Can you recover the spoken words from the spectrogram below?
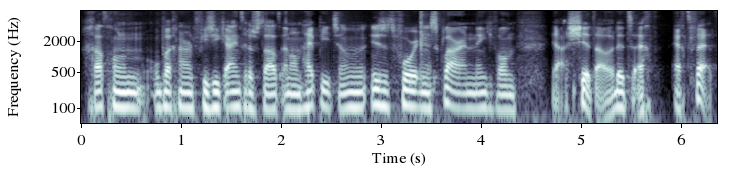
gaat gewoon op weg naar een fysiek eindresultaat en dan heb je iets en dan is het voor en is het klaar. En dan denk je van, ja shit ouwe, dit is echt, echt vet.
